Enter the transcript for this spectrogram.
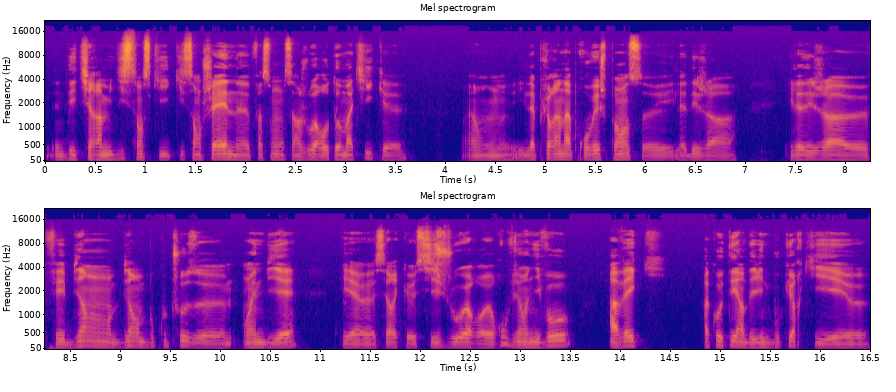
des tirs à mi-distance qui, qui s'enchaînent. De toute façon, c'est un joueur automatique. il a plus rien à prouver, je pense. Il a déjà, il a déjà fait bien, bien beaucoup de choses en NBA. Et c'est vrai que si ce joueur revient au niveau, avec à côté un Devin Booker qui est euh,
